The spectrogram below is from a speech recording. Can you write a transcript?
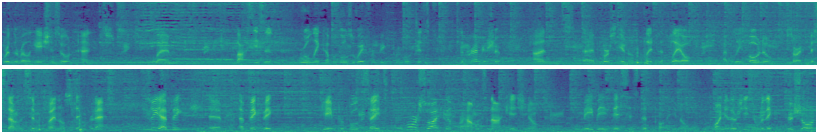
were in the relegation zone, and um, last season we're only a couple of goals away from being promoted to the Premiership. And uh, of course, you know, they played in the playoff, I believe. Oh no, sorry, missed out on the semi-final stint for Ness. So yeah, big, um, a big, big game for both sides. More so, I feel for Hamilton Accies, you know, maybe this is the you know point of their season where they can push on,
